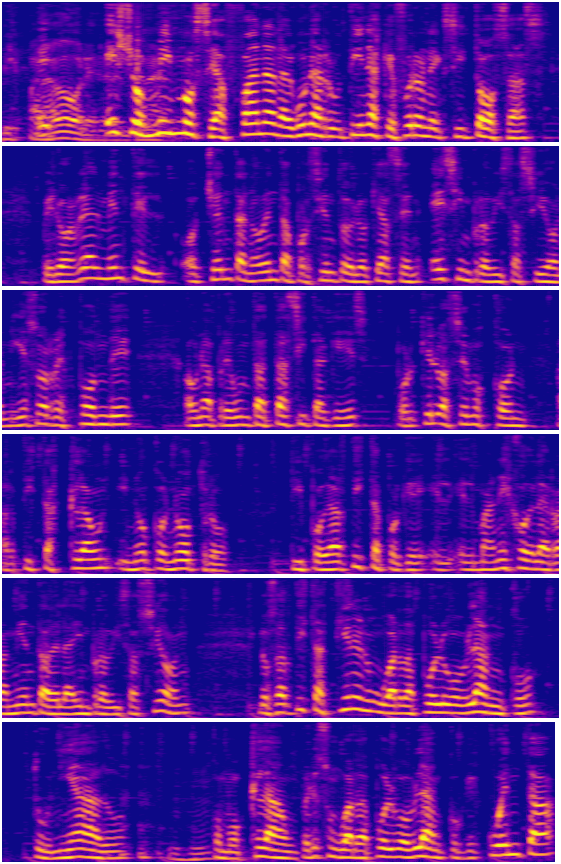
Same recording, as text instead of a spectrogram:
Disparadores eh, deben ellos mismos se afanan algunas rutinas que fueron exitosas pero realmente el 80-90% de lo que hacen es improvisación y eso responde a una pregunta tácita que es ¿por qué lo hacemos con artistas clown y no con otro tipo de artistas? Porque el, manejo de la herramienta de la improvisación, los artistas tienen un guardapolvo blanco, tuneado, como clown, pero es un guardapolvo blanco que cuenta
